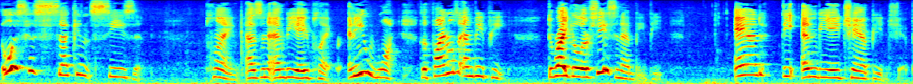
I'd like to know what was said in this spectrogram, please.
it was his second season playing as an NBA player, and he won the Finals MVP, the regular season MVP, and the NBA championship.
